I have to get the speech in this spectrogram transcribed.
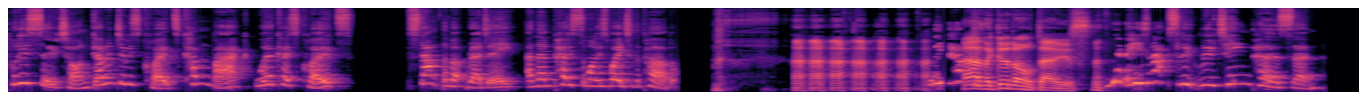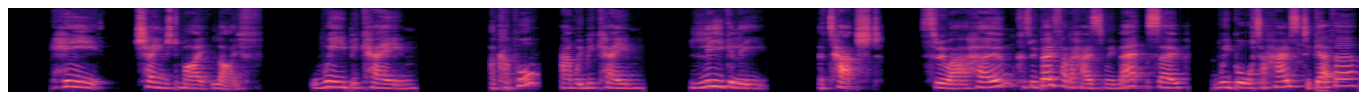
put his suit on, go and do his quotes, come back, work his quotes, stamp them up ready, and then post them on his way to the pub. ah, the good old days. yeah, but he's an absolute routine person. He changed my life. We became a couple and we became legally attached through our home because we both had a house when we met. So we bought a house together.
